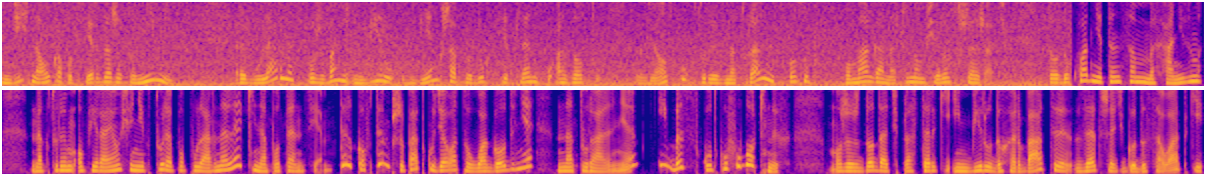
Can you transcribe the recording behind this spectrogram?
Dziś nauka potwierdza, że to nie mit, Regularne spożywanie imbiru zwiększa produkcję tlenku azotu, związku, który w naturalny sposób pomaga naczynom się rozszerzać. To dokładnie ten sam mechanizm, na którym opierają się niektóre popularne leki na potencję. Tylko w tym przypadku działa to łagodnie, naturalnie i bez skutków ubocznych. Możesz dodać plasterki imbiru do herbaty, zetrzeć go do sałatki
